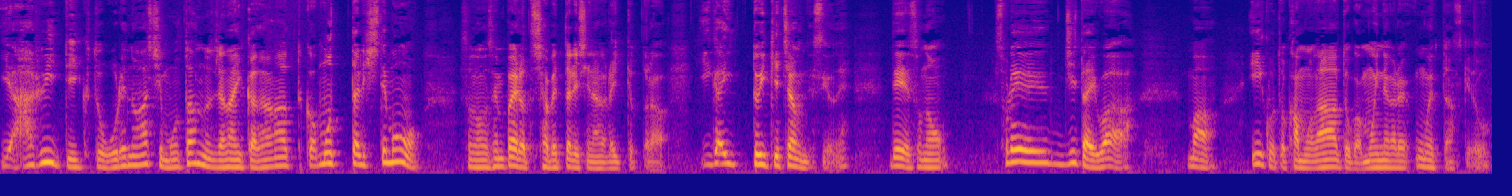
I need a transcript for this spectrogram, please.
いや、歩いていくと俺の足持たんのじゃないかな、とか思ったりしても、その先輩らと喋ったりしながら行ってったら、意外といけちゃうんですよね。で、その、それ自体は、まあ、いいことかもなとか思いながら思ってたんですけど、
